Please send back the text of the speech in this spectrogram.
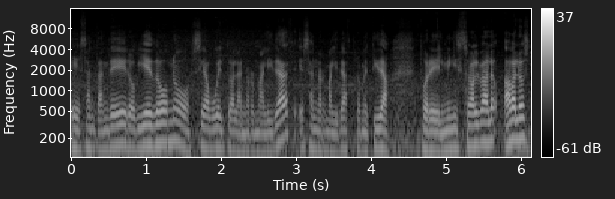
eh, Santander, Oviedo. No se ha vuelto a la normalidad, esa normalidad prometida por el ministro Ábalos.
